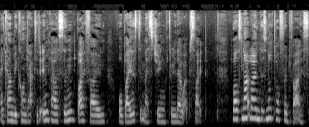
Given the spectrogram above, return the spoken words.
and can be contacted in person, by phone, or by instant messaging through their website. Whilst Nightline does not offer advice,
